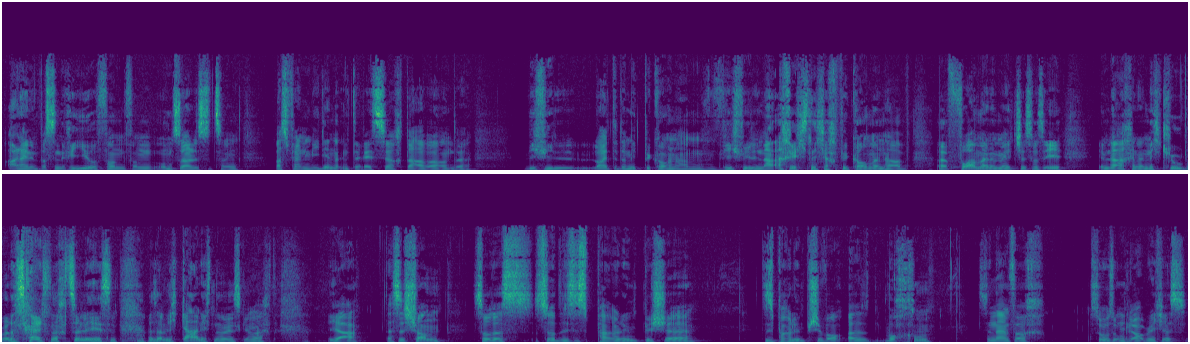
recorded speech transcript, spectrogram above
allein was in Rio von, von uns alles sozusagen, was für ein Medieninteresse auch da war und äh, wie viele Leute da mitbekommen haben, wie viele Nachrichten ich auch bekommen habe äh, vor meinen Matches, was eh im Nachhinein nicht klug war, das alles noch zu lesen. Das habe ich gar nicht Neues gemacht. Ja, das ist schon so, dass so dieses paralympische, diese paralympische Wo äh, Wochen sind einfach so was Unglaubliches.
